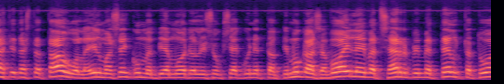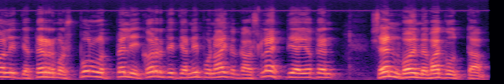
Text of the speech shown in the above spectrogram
Lähti tästä tauolle ilman sen kummempia muodollisuuksia kuin että otti mukaansa voileivät, särpimet, telttatuolit ja termospullot, pelikortit ja nipun aikakauslehtiä, joten sen voimme vakuuttaa.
